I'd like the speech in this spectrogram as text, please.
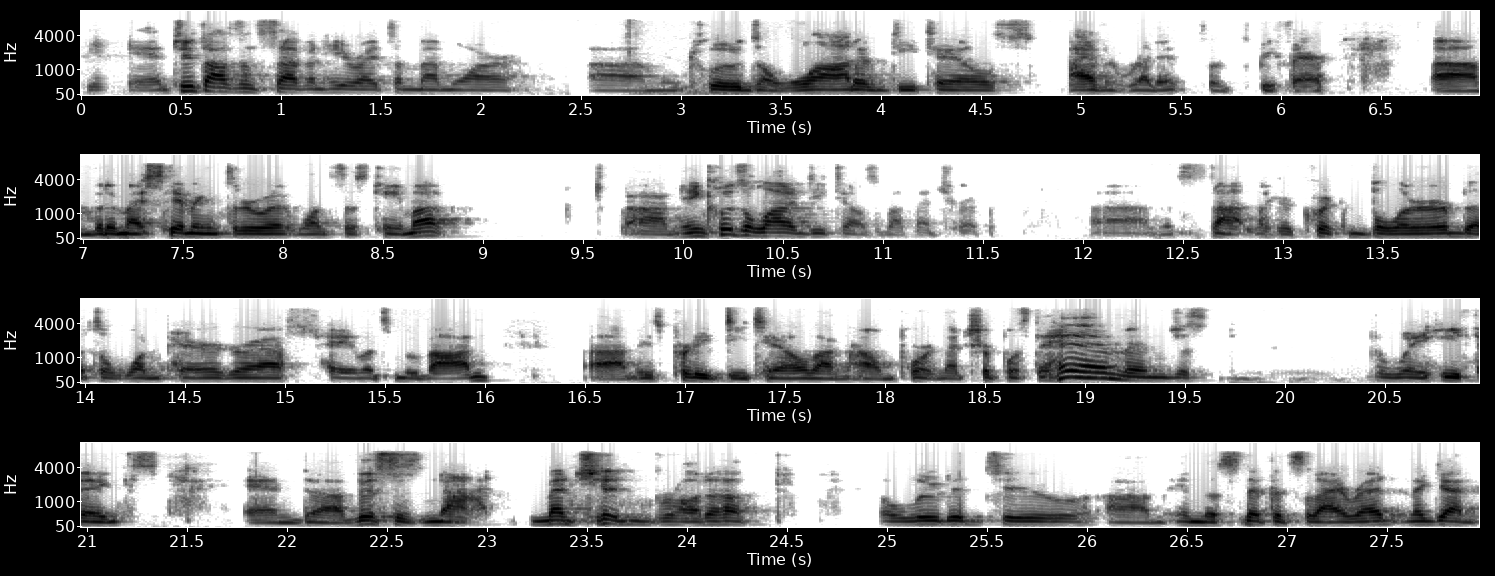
Yeah, in 2007, he writes a memoir. Um, includes a lot of details. I haven't read it, so to be fair, um, but in my skimming through it, once this came up, um, he includes a lot of details about that trip. Um, it's not like a quick blurb that's a one paragraph. Hey, let's move on. Um, he's pretty detailed on how important that trip was to him and just the way he thinks. And uh, this is not mentioned, brought up, alluded to um, in the snippets that I read. And again,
